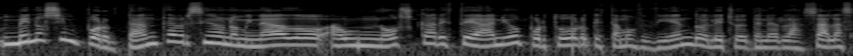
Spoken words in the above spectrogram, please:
menos importante haber sido nominado a un Oscar este año por todo lo que estamos viviendo, el hecho de tener las salas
